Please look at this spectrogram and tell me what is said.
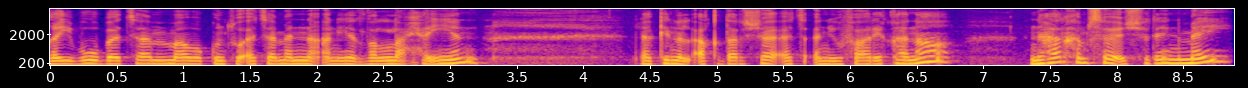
غيبوبة تامة وكنت أتمنى أن يظل حيا. لكن الأقدر شاءت أن يفارقنا. نهار 25 ماي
